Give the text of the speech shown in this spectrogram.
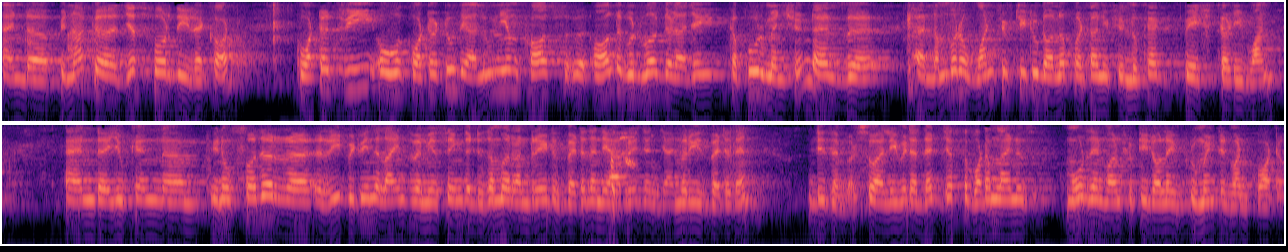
And uh, Pinak, uh, just for the record, quarter three over quarter two, the aluminium cost, uh, all the good work that Ajay Kapoor mentioned as uh, a number of $152 per ton if you look at page 31. And uh, you can, um, you know, further uh, read between the lines when we are saying the December run rate is better than the average and January is better than December. So I'll leave it at that. Just the bottom line is more than $150 improvement in one quarter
